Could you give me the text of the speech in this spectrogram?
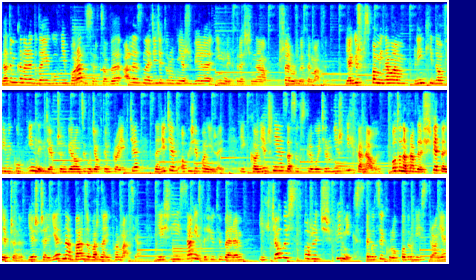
Na tym kanale dodaję głównie porady sercowe, ale znajdziecie tu również wiele innych treści na przeróżne tematy. Jak już wspominałam, linki do filmików innych dziewczyn biorących udział w tym projekcie znajdziecie w opisie poniżej. I koniecznie zasubskrybujcie również ich kanały, bo to naprawdę świetne dziewczyny. Jeszcze jedna bardzo ważna informacja. Jeśli sam jesteś youtuberem i chciałbyś stworzyć filmik z tego cyklu po drugiej stronie,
